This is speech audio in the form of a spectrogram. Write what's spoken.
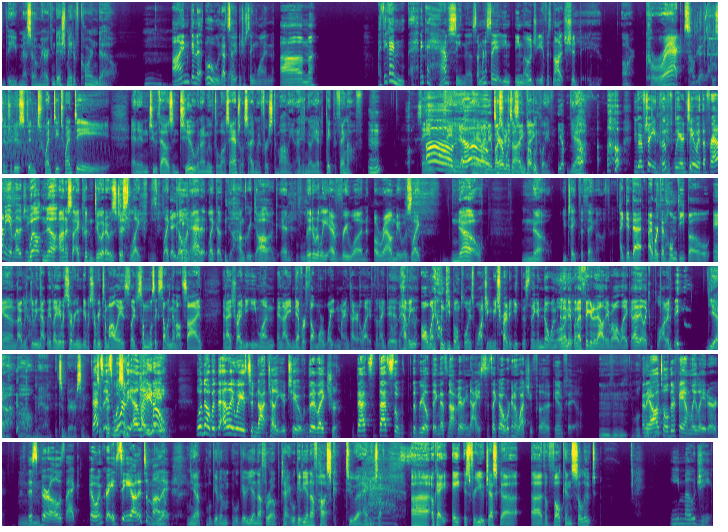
the Mesoamerican dish made of corn dough. I'm gonna. Ooh, that's an interesting one. Um, I think I'm. I think I have seen this. I'm gonna say e- emoji. If it's not, it should be. You are correct. Oh, good. It was introduced in 2020. And in 2002, when I moved to Los Angeles, I had my first tamale, and I didn't know you had to take the thing off. Mm-hmm. Same. Oh, same. no. I had My a Midwestern terrible did the time same thing. publicly. Yep. Yeah. Oh, oh. You, I'm sure you had pooped to weird too with the frowny emoji. Well, no, honestly, I couldn't do it. I was just like, like Yeah, going at through it like a hungry dog, and literally everyone around me was like, "No, no, you take the thing off." I did that. I worked at Home Depot, and I was Yeah. doing that. Like they were serving, they were serving tamales. Like someone was like selling them outside, and I tried to eat one, and I never felt more white in my entire life than I did having all my Home Depot employees watching me try to eat this thing, and no one. Oh, and then yeah. when I figured it out, they were all like, eh, they like applauded me. Yeah. Oh man, it's embarrassing. That's It's a- it's but more listen, the LA How do you way. know? Well, no, but the LA way is to not tell you too. They're like, Sure. that's that's the the real thing. That's not very nice. It's like, oh, we're gonna watch you fucking fail. We'll And they all told their family later. This girl was like going crazy on a tamale. Yep. Yep. We'll give him. We'll give you enough rope. To, we'll give you enough husk to uh, hang yourself. Uh, okay. Eight is for you, Jessica. Uh, the Vulcan salute. Emoji.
